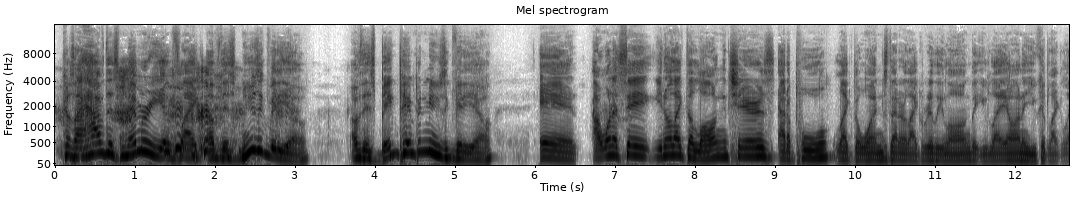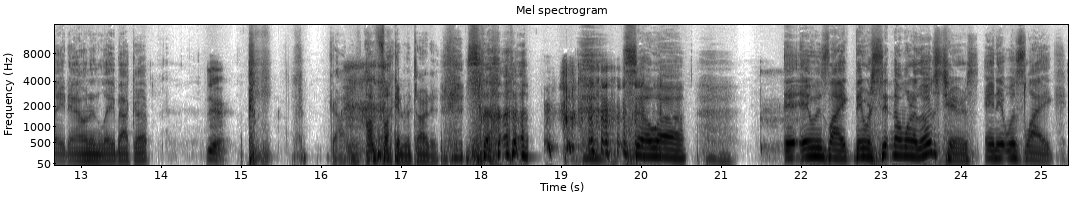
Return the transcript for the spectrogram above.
because I have this memory of like of this music video, of this big pimpin' music video, and I want to say, you know, like the long chairs at a pool, like the ones that are like really long that you lay on and you could like lay down and lay back up. Yeah. God, I'm fucking retarded. So, so uh, it, it was like they were sitting on one of those chairs, and it was like,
